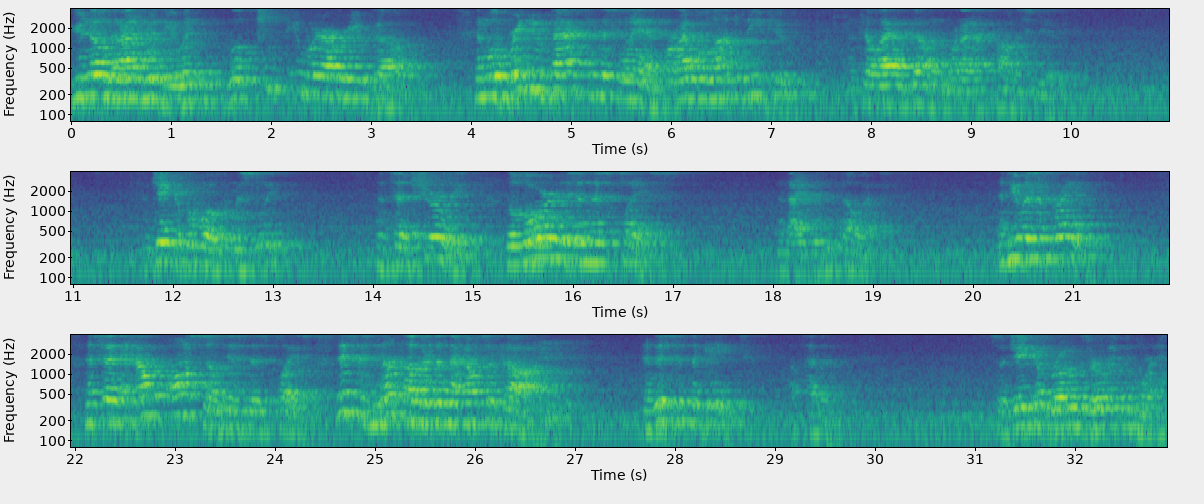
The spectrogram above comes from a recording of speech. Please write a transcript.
You know that I am with you and will keep you wherever you go, and will bring you back to this land, for I will not leave you until I have done what I have promised you. Jacob awoke from his sleep and said, Surely the Lord is in this place, and I didn't know it. And he was afraid and said, How awesome is this place! This is none other than the house of God, and this is the gate of heaven. So Jacob rose early in the morning,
